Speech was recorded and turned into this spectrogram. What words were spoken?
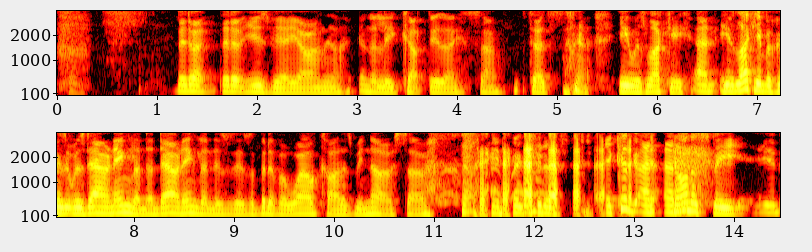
So. They don't they don't use VAR in the in the League Cup, do they? So that's he was lucky, and he's lucky because it was Darren England, and Darren England is, is a bit of a wild card, as we know. So you know, it could have it could and, and honestly, it,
